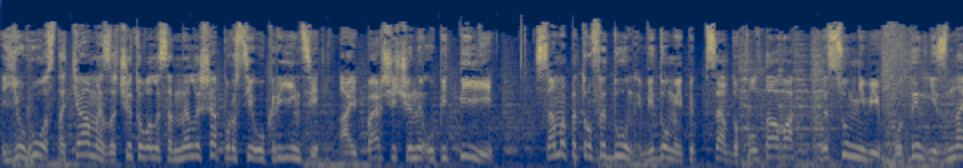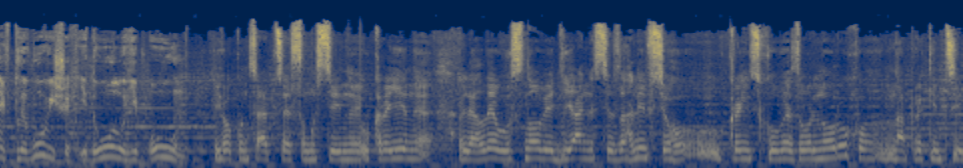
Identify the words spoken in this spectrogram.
Його статтями зачитувалися не лише прості українці, а й перші чини у підпіллі. Саме Петро Федун, відомий під псевдо Полтава, без сумнівів, один із найвпливовіших ідеологів ОУН. Його концепція самостійної України лягли в основі діяльності взагалі всього українського визвольного руху наприкінці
